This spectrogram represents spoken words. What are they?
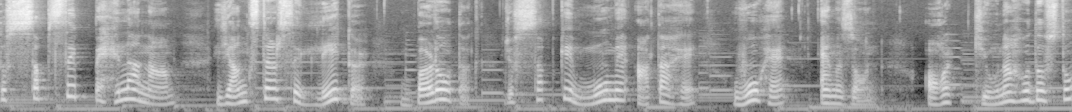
तो सबसे पहला नाम यंगस्टर से लेकर बड़ों तक जो सबके मुँह में आता है, वो है अमेज़ॉन और क्यों ना हो दोस्तों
